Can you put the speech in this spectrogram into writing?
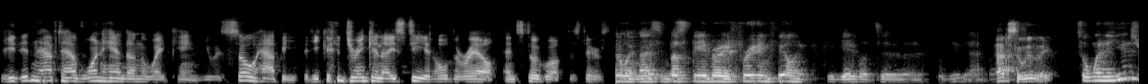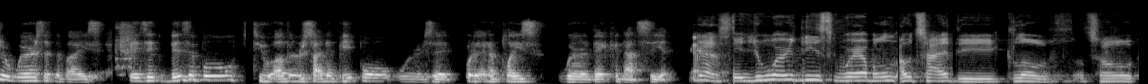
He didn't have to have one hand on the white cane. He was so happy that he could drink an iced tea and hold the rail and still go up the stairs. Really nice. It must be a very freeing feeling to be able to, uh, to do that. Absolutely. So when a user wears the device, is it visible to other sighted people or is it or in a place where they cannot see it? Yes, you wear this wearable outside the clothes. So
